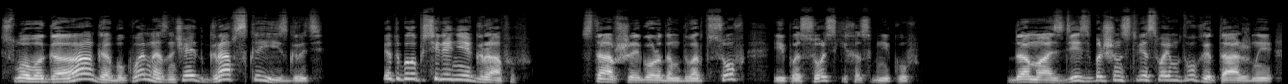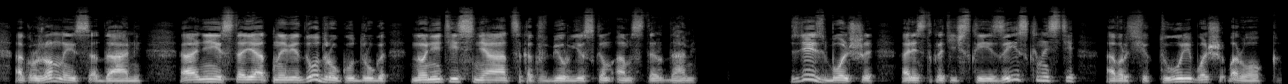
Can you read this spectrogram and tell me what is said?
Слово «Гаага» буквально означает «графская изгородь». Это было поселение графов, ставшее городом дворцов и посольских особняков. Дома здесь в большинстве своем двухэтажные, окруженные садами. Они стоят на виду друг у друга, но не теснятся, как в бюргерском Амстердаме. Здесь больше аристократической изысканности, а в архитектуре больше барокко.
